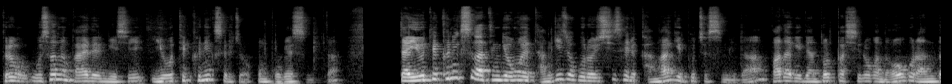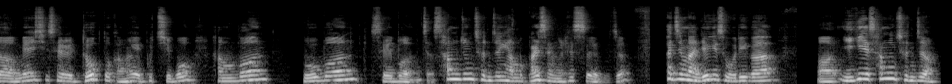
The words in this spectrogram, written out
그럼 우선은 봐야 되는 것이 이오테크닉스를 조금 보겠습니다. 자, 이오테크닉스 같은 경우에 단기적으로 시세를 강하게 붙였습니다. 바닥에 대한 돌파 신호가 나오고 난 다음에 시세를 더욱더 강하게 붙이고 한 번, 두 번, 세 번, 자, 삼중천정이 한번 발생을 했어요. 그죠? 하지만 여기서 우리가 어, 이게 삼중천정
